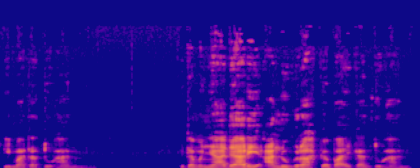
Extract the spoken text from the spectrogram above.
di mata Tuhan. Kita menyadari anugerah kebaikan Tuhan.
